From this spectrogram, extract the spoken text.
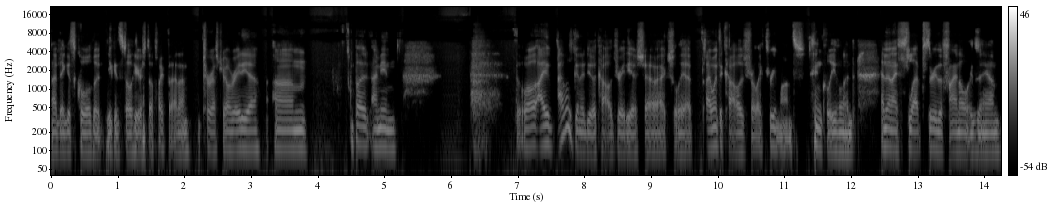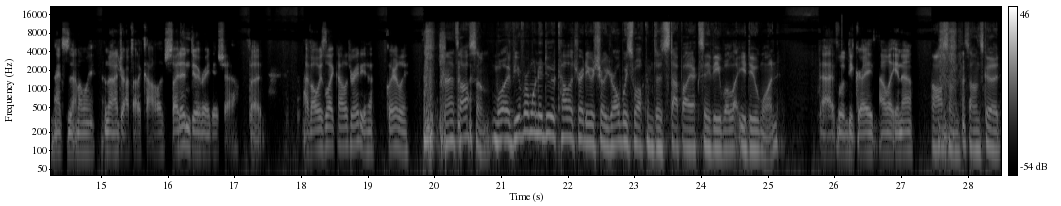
I think it's cool that you can still hear stuff like that on terrestrial radio. Um, but I mean, well, I, I was going to do a college radio show actually. I, I went to college for like three months in Cleveland, and then I slept through the final exam accidentally, and then I dropped out of college. So I didn't do a radio show, but I've always liked college radio, clearly. That's awesome. Well, if you ever want to do a college radio show, you're always welcome to stop by XAV. We'll let you do one. That would be great. I'll let you know. Awesome. Sounds good.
